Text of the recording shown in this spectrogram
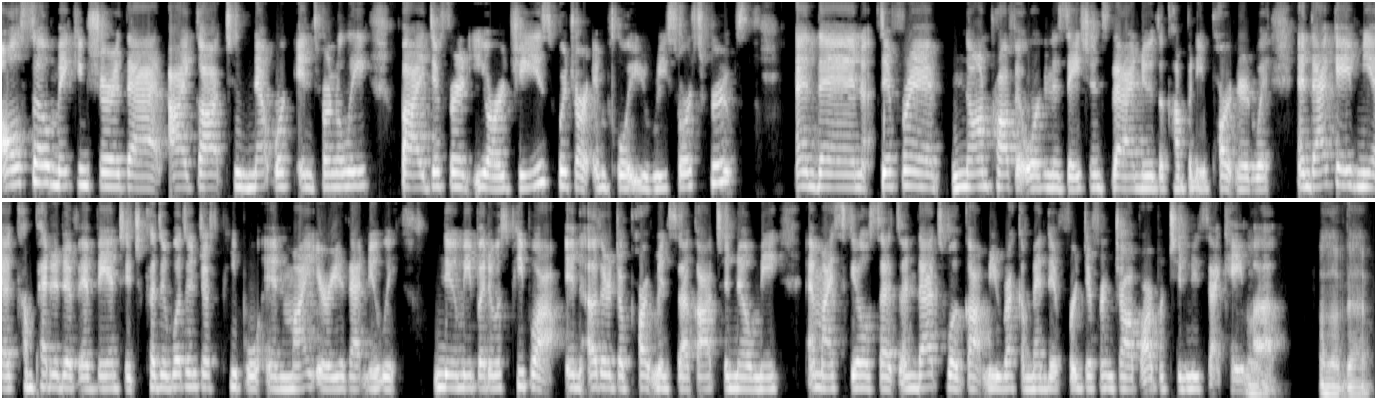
Also, making sure that I got to network internally by different ERGs, which are employee resource groups and then different nonprofit organizations that I knew the company partnered with. And that gave me a competitive advantage because it wasn't just people in my area that knew it, knew me, but it was people in other departments that got to know me and my skill sets. And that's what got me recommended for different job opportunities that came up. I love that.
